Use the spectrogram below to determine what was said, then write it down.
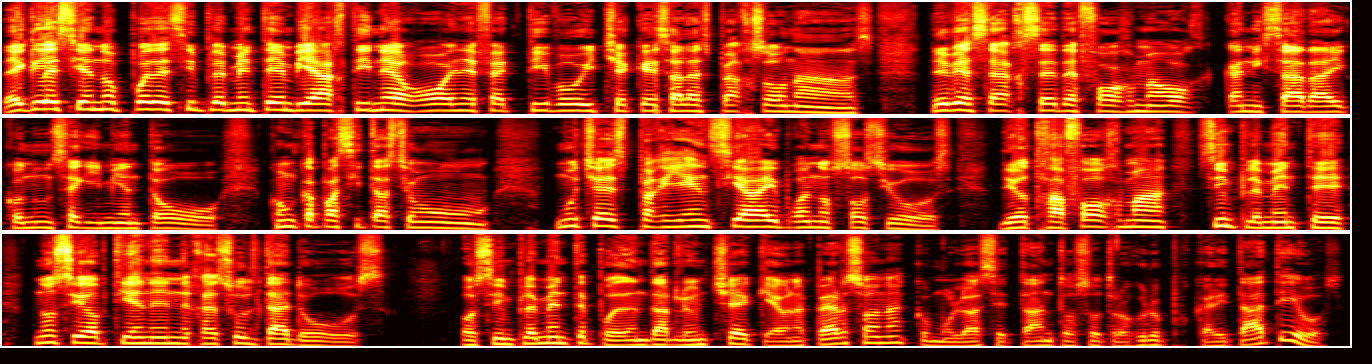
la iglesia no puede simplemente enviar dinero en efectivo y cheques a las personas. Debe hacerse de forma organizada y con un seguimiento, con capacitación, mucha experiencia y buenos socios. De otra forma, simplemente no se obtienen resultados. O simplemente pueden darle un cheque a una persona como lo hace tantos otros grupos caritativos.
